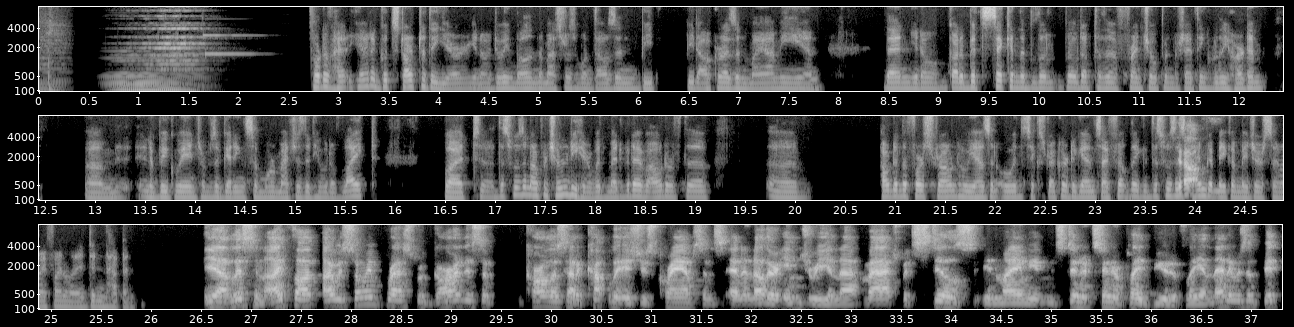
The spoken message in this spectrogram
Sort of, had, he had a good start to the year, you know, doing well in the Masters 1000, beat beat Alcaraz in Miami, and then you know got a bit sick in the build up to the French Open, which I think really hurt him um, in a big way in terms of getting some more matches that he would have liked. But uh, this was an opportunity here with Medvedev out of the uh, out in the first round, who he has an 0 6 record against. I felt like this was his yeah. time to make a major semifinal, and it didn't happen. Yeah, listen, I thought I was so impressed, regardless of Carlos had a couple of issues, cramps, and, and another injury in that match, but still in Miami, Sinner, Sinner played beautifully. And then it was a bit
